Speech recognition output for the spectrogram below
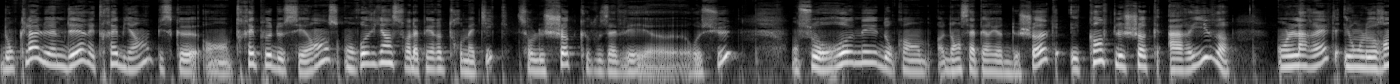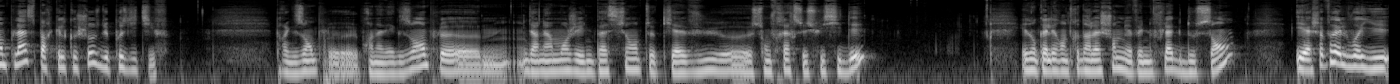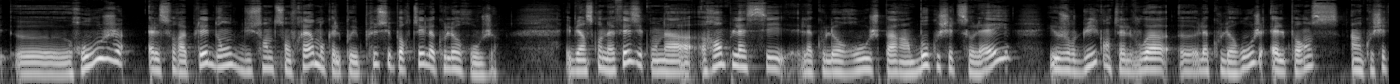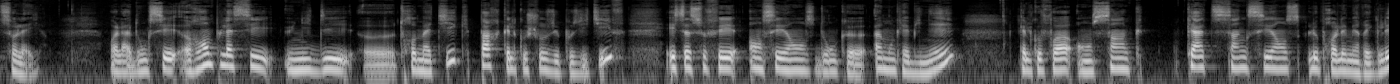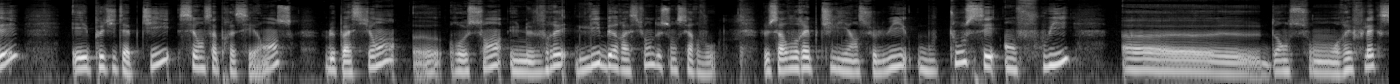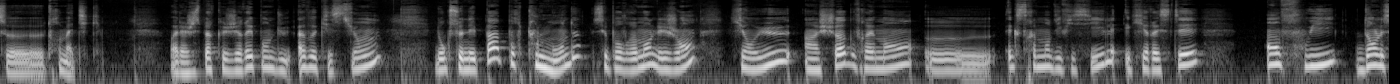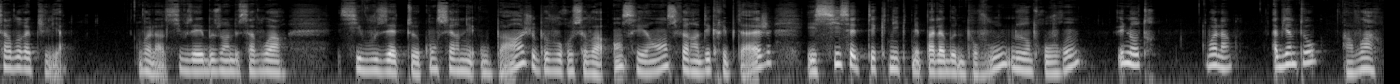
Donc là, le MDR est très bien puisque en très peu de séances, on revient sur la période traumatique, sur le choc que vous avez euh, reçu. On se remet donc dans sa période de choc et quand le choc arrive, on l'arrête et on le remplace par quelque chose de positif. Par exemple, euh, je prends un exemple. Euh, dernièrement, j'ai une patiente qui a vu son frère se suicider. Et donc, elle est rentrée dans la chambre, il y avait une flaque de sang. Et à chaque fois qu'elle voyait rouge, elle se rappelait donc du sang de son frère, donc elle pouvait plus supporter la couleur rouge. Eh bien, ce qu'on a fait, c'est qu'on a remplacé la couleur rouge par un beau coucher de soleil. Et aujourd'hui, quand elle voit euh, la couleur rouge, elle pense à un coucher de soleil. Voilà, donc c'est remplacer une idée euh, traumatique par quelque chose de positif. Et ça se fait en séance, donc euh, à mon cabinet. Quelquefois en 5, 4, 5 séances, le problème est réglé. Et petit à petit, séance après séance, le patient euh, ressent une vraie libération de son cerveau. Le cerveau reptilien, celui où tout s'est enfoui euh, dans son réflexe euh, traumatique. Voilà, j'espère que j'ai répondu à vos questions. Donc ce n'est pas pour tout le monde, c'est pour vraiment les gens qui ont eu un choc vraiment extrêmement difficile et qui est resté enfoui dans le cerveau reptilien. Voilà, si vous avez besoin de savoir si vous êtes concerné ou pas, je peux vous recevoir en séance, faire un décryptage. Et si cette technique n'est pas la bonne pour vous, nous en trouverons une autre. Voilà. À bientôt. Au revoir.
